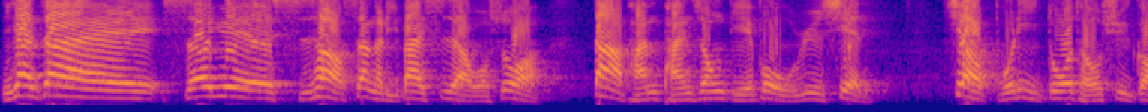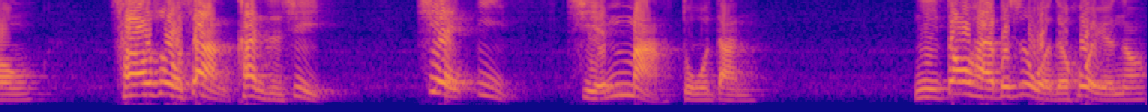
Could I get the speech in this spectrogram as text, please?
你看，在十二月十号上个礼拜四啊，我说大盘盘中跌破五日线，较不利多头续攻，操作上看仔细，建议减码多单。你都还不是我的会员哦，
